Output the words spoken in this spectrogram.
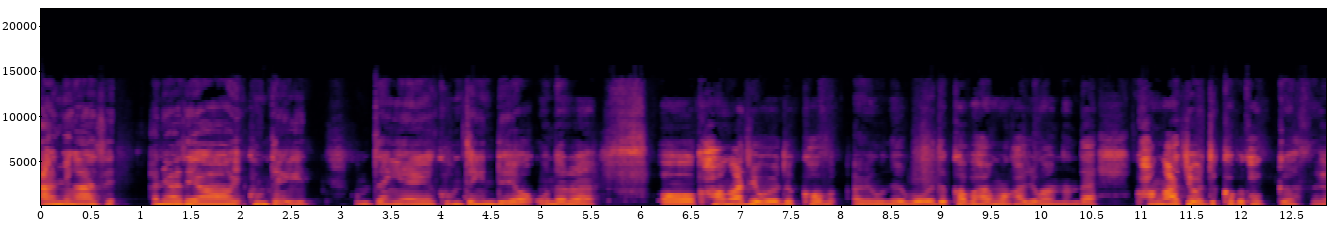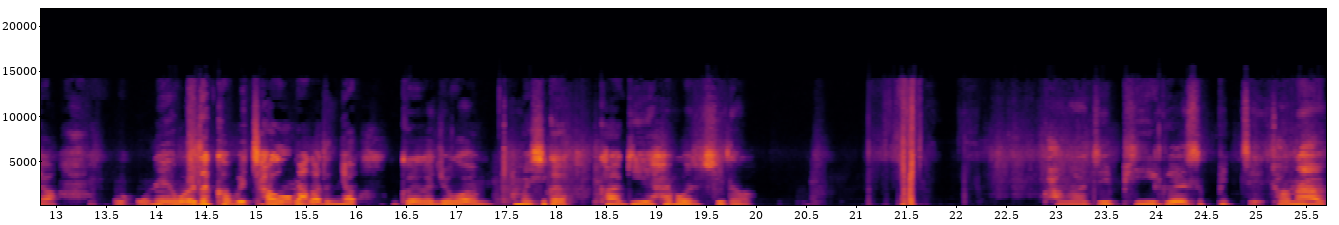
안녕하세요. 안녕하세요. 곰탱이, 곰탱이의 곰탱인데요. 오늘은, 어, 강아지 월드컵, 아니, 오늘 월드컵을 한번 가지고 왔는데, 강아지 월드컵을 갖고 왔어요. 오, 오늘 월드컵을 처음 하거든요? 그래가지고, 한번 시각하기 해봅시다. 강아지 비글 스피츠. 저는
